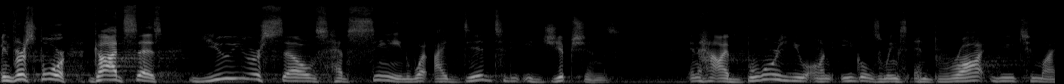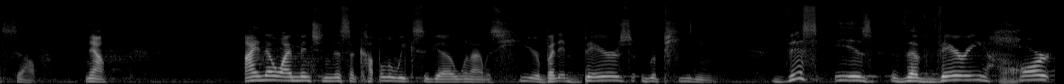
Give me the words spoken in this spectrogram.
In verse 4, God says, You yourselves have seen what I did to the Egyptians and how I bore you on eagle's wings and brought you to myself. Now, I know I mentioned this a couple of weeks ago when I was here, but it bears repeating. This is the very heart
